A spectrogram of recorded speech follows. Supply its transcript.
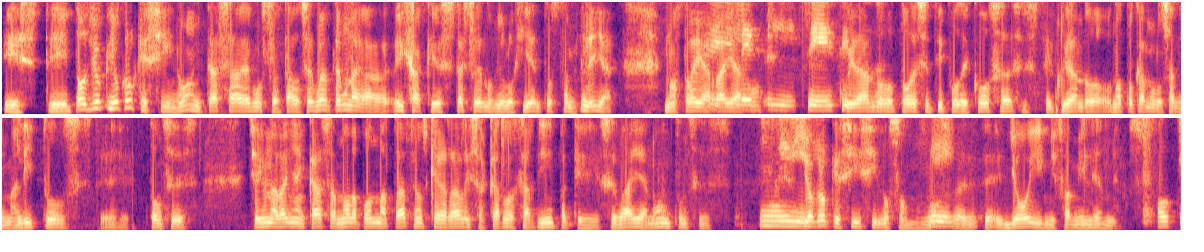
Este, entonces yo, yo creo que sí, ¿no? En casa hemos tratado de hacer. Bueno, tengo una hija que está estudiando biología, entonces también ella nos trae a raya, ¿no? les- el- sí, sí. cuidando todo ese tipo de cosas, este, cuidando, no tocamos los animalitos, este, entonces, si hay una araña en casa, no la podemos matar, tenemos que agarrarla y sacarla al jardín para que se vaya, ¿no? Entonces, Muy bien. yo creo que sí, sí lo somos, ¿no? Sí. Eh, eh, yo y mi familia al menos. Ok.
